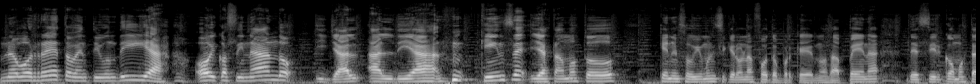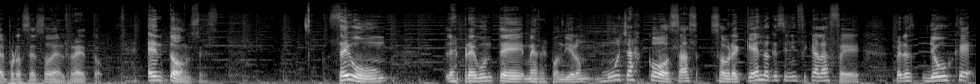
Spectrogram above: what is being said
nuevo reto, 21 días, hoy cocinando. Y ya al, día 15 ya estamos todos que ni subimos ni siquiera una foto porque nos da pena decir cómo está el proceso del reto. Entonces, según les pregunté, me respondieron muchas cosas sobre qué es lo que significa la fe, pero yo busqué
